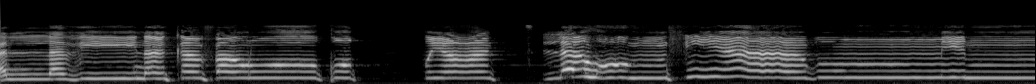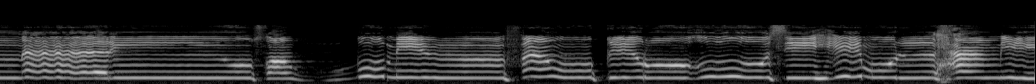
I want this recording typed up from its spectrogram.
فَالَّذِينَ كَفَرُوا قُطِّعَتْ لَهُمْ ثِيَابٌ مِّن نَّارٍ يُصَبُّ مِن فَوْقِ رُءُوسِهِمُ الْحَمِيمُ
